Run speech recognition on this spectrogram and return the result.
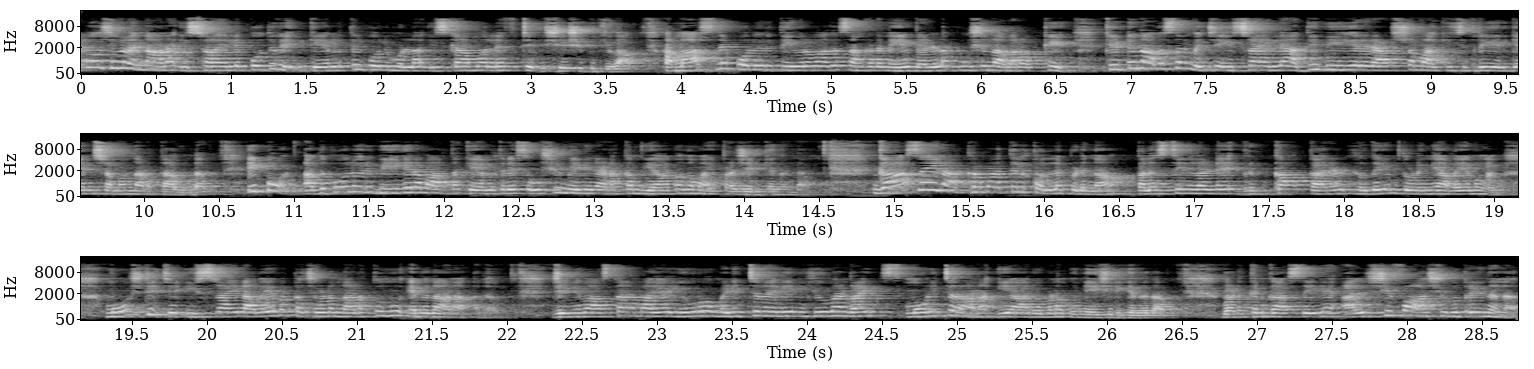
നരഭോജികൾ എന്നാണ് ഇസ്രായേലിലെ പൊതുവെ കേരളത്തിൽ പോലുമുള്ള ഇസ്ലാമോ ലെഫ്റ്റ് വിശേഷിപ്പിക്കുക. ഹമാസിനെ പോലെ ഒരു തീവ്രവാദ സംഘടനയെ വെള്ളപൂശുന്നവർ ഒക്കെ കിട്ടുന്ന അവസരം വെച്ച് ഇസ്രായേലിനെ അതിഭീകര രാഷ്ട്രമാക്കി ചിത്രീകരിക്കാൻ ശ്രമം നടത്താറുണ്ട്. ഇപ്പോൾ അതുപോലെ ഒരു ഭീകര വാർത്ത കേരളത്തിലെ സോഷ്യൽ മീഡിയയിൽ അടക്കം വ്യാപകമായി പ്രചരിക്കുന്നുണ്ട്. ഗാസയിൽ ആക്രമണത്തിൽ കൊല്ലപ്പെടുന്ന പലസ്തീനുകളുടെ വൃക്ക കരൾ ഹൃദയം തുടങ്ങിയ അവയവങ്ങൾ മോഷ്ടിച്ച് ഇസ്രായേൽ അവയവ കച്ചവടം നടത്തുന്നു എന്നതാണ് അത്. ജനീവ ആസ്ഥാനമായ യൂറോ മെഡിറ്ററേനിയൻ ഹ്യൂമൻ റൈറ്റ്സ് മോണിറ്ററാണ് ഈ ആരോപണം ഉന്നയിച്ചിരിക്കുന്നത്. വടക്കൻ ഗാസയിലെ അൽഷിഫ ആശുപത്രിയിൽ നിന്ന്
